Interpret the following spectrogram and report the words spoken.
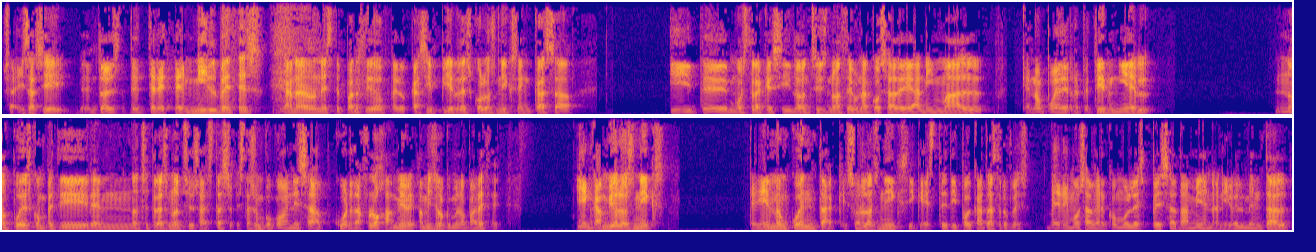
O sea, es así. Entonces, de 13.000 veces ganaron este partido, pero casi pierdes con los Knicks en casa y te demuestra que si Doncic no hace una cosa de animal que no puede repetir ni él, no puedes competir en noche tras noche. O sea, estás, estás un poco en esa cuerda floja. A mí, a mí es lo que me lo parece. Y en cambio los Knicks, teniendo en cuenta que son los Knicks y que este tipo de catástrofes veremos a ver cómo les pesa también a nivel mental,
